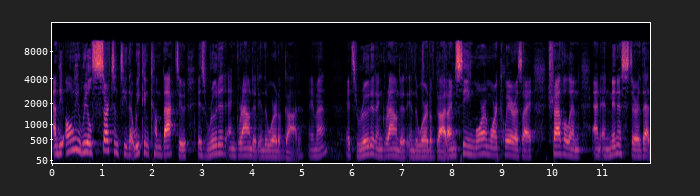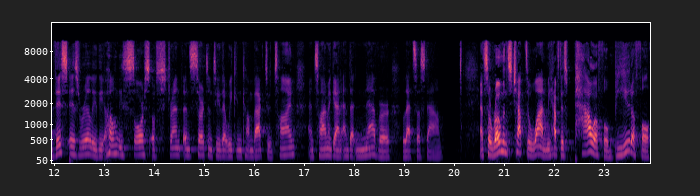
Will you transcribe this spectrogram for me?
And the only real certainty that we can come back to is rooted and grounded in the Word of God. Amen? It's rooted and grounded in the Word of God. I'm seeing more and more clear as I travel and, and, and minister that this is really the only source of strength and certainty that we can come back to time and time again, and that never lets us down. And so, Romans chapter 1, we have this powerful, beautiful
